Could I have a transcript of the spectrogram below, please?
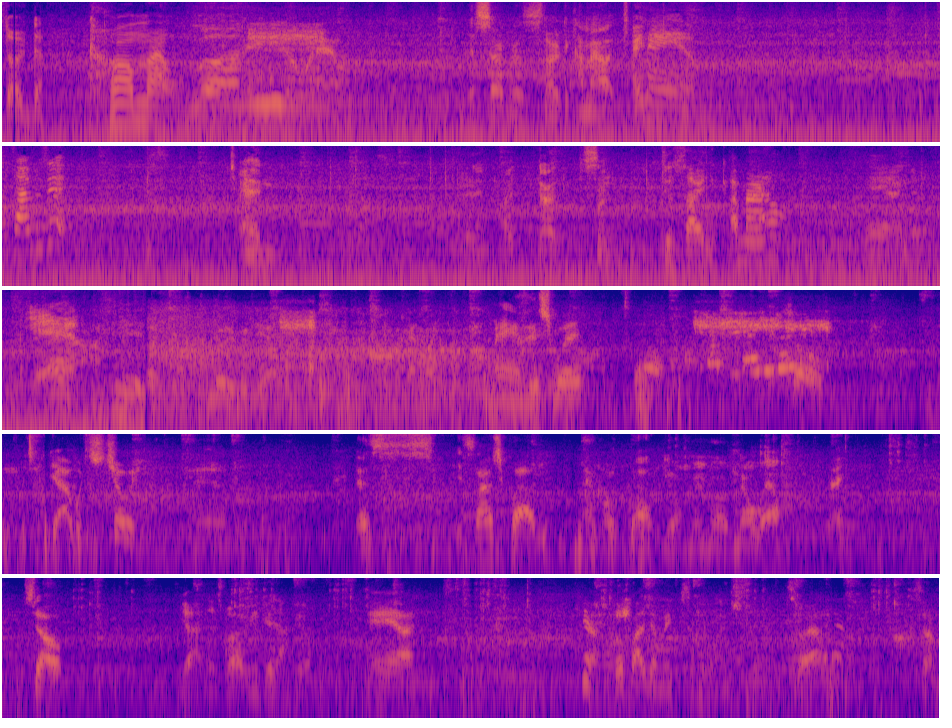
Started to come out right now. The sun has started to come out at 10 a.m. What time is it? 10. And the sun decided to come out. And uh, yeah, it's deal. Man, this way. So, yeah, we're just chilling. And it's, it's nice cloudy. And we're uh, you know, middle of nowhere, right? So, yeah, that's why we get out here. And yeah, we're probably gonna make some lunch soon. So I don't know. So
